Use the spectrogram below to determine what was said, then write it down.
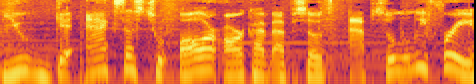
you get access to all our archive episodes absolutely free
